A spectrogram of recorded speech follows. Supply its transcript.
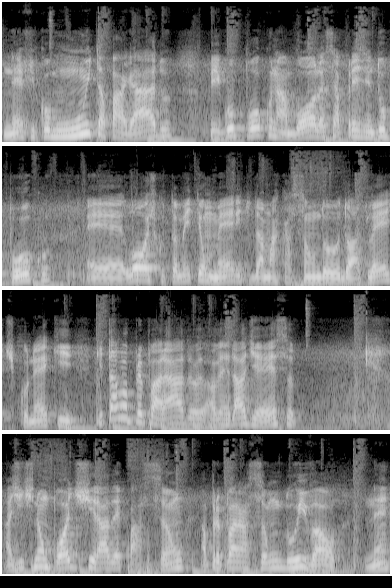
Né, ficou muito apagado, pegou pouco na bola, se apresentou pouco. É, lógico, também tem um mérito da marcação do, do Atlético, né, que estava preparado, a verdade é essa, a gente não pode tirar da equação a preparação do rival, né?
